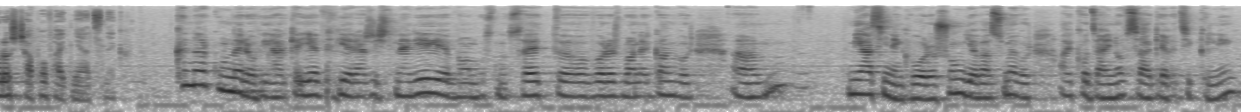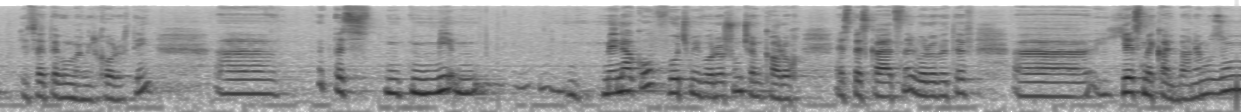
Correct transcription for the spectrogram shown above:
որոշ չափով հայտնիացնեք քննարկումներով իհարկե եւ երաժիշտների եւ ամուսնուս հետ որոշ բաներ կան, որ միասին ենք որոշում եւ ասում է որ այ քո ձայնով սա գեղեցիկ կլինի ես հետեւում եմ իր խորհրդին այդպես մենակով ոչ մի որոշում չեմ կարող այսպես կայացնել, որովհետև ես մեկ այլ բան եմ ուզում,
